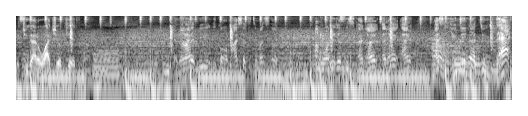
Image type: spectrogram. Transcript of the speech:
that you got to watch your kid from. And then I immediately called. I sent it to my son. I wanted him to, and I and I, I, I said, you may not do that,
